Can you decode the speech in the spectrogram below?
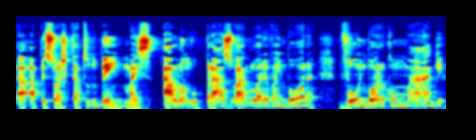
a, pessoa ache que está tudo bem, mas a longo prazo a glória vai embora, voa embora como uma águia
